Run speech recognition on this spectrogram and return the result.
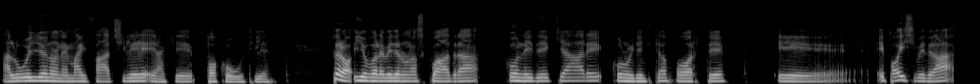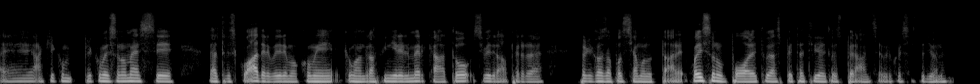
a luglio non è mai facile e anche poco utile. Però io vorrei vedere una squadra con le idee chiare, con un'identità forte e, e poi si vedrà eh, anche com- per come sono messe le altre squadre, vedremo come, come andrà a finire il mercato, si vedrà per, per che cosa possiamo lottare. Quali sono un po' le tue aspettative e le tue speranze per questa stagione?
